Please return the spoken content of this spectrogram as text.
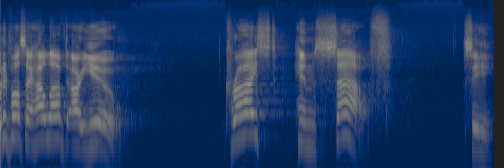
What did Paul say? How loved are you? Christ Himself. See,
